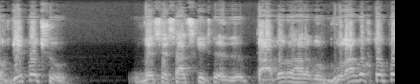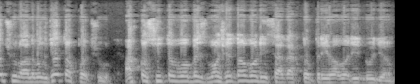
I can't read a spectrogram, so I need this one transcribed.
To kde počul? v vesesackých e, táboroch alebo v gulagoch to počul, alebo kde to počul. Ako si to vôbec môže dovoliť sa takto prihovoriť ľuďom?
